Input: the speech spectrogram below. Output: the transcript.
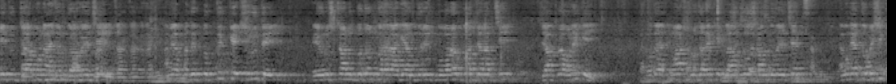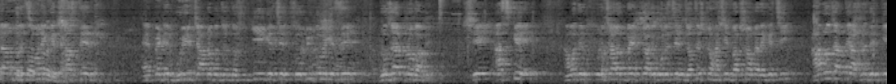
ঈদ উদযাপন আয়োজন করা হয়েছে। আমি আপনাদের প্রত্যেককে শুরুতেই এই অনুষ্ঠান উদ্বোধন করার আগে আন্তরিক মোবারকবাদ জানাচ্ছি যে আপনারা অনেকেই গত এক মাস রোজা রেখে ক্লান্ত শ্রান্ত হয়েছেন এবং এত বেশি ক্লান্ত হয়েছে অনেকের স্বাস্থ্যের পেটের ভুঁড়ির চামড়া পর্যন্ত শুকিয়ে গেছে, চর্বি কমে গেছে রোজার প্রভাবে। সেই আজকে আমাদের পরিচালক ভাই একটু আগে বলেছেন, যথেষ্ট হাসির বাক্স আমরা রেখেছি। আরও যাতে আপনাদেরকে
